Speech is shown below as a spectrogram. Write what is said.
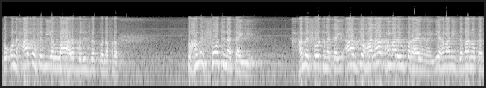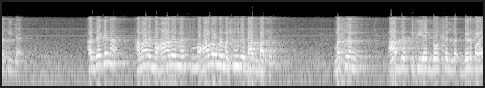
تو ان ہاتھوں سے بھی اللہ رب العزت کو نفرت۔ تو ہمیں سوچنا چاہیے۔ ہمیں سوچنا چاہیے، آج جو حالات ہمارے اوپر آئے ہوئے ہیں، یہ ہماری زبانوں کا نتیجہ ہے۔ اب دیکھیں نا، ہمارے محاورے میں، محاوروں میں مشہور ہے بعض باتیں۔ مثلا آپ جب کسی ایک دوست سے بڑ پڑے،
